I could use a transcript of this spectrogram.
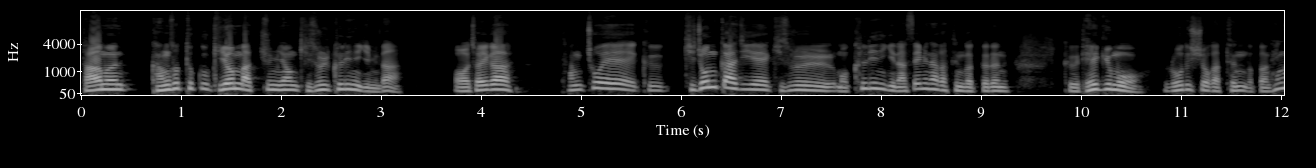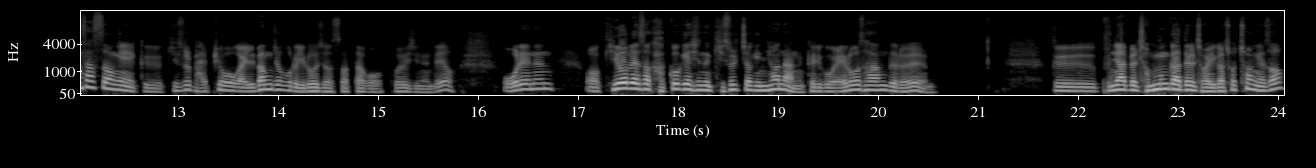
다음은 강서특구 기업 맞춤형 기술 클리닉입니다. 어, 저희가 당초에 그 기존까지의 기술 뭐 클리닉이나 세미나 같은 것들은 그 대규모 로드쇼 같은 어떤 행사성의 그 기술 발표가 일방적으로 이루어졌었다고 보여지는데요. 올해는 어, 기업에서 갖고 계시는 기술적인 현안 그리고 애로 사항들을 그 분야별 전문가들 저희가 초청해서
